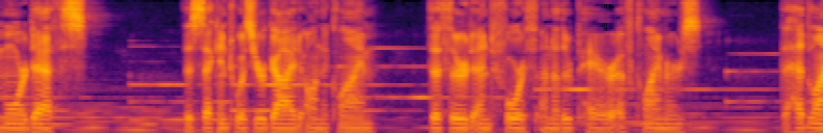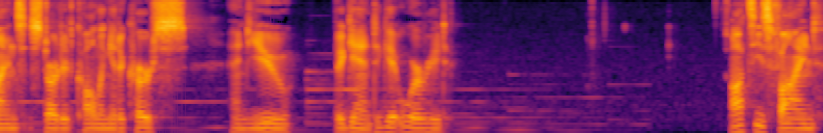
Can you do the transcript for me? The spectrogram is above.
more deaths. The second was your guide on the climb, the third and fourth, another pair of climbers. The headlines started calling it a curse, and you began to get worried. Otzi's find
